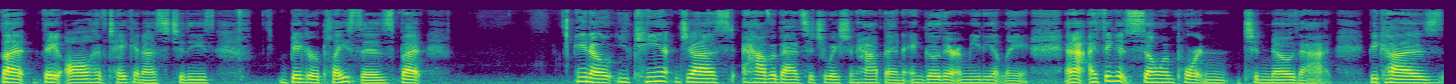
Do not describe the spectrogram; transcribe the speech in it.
but they all have taken us to these bigger places. But you know, you can't just have a bad situation happen and go there immediately. And I, I, think it's so important to know that because,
